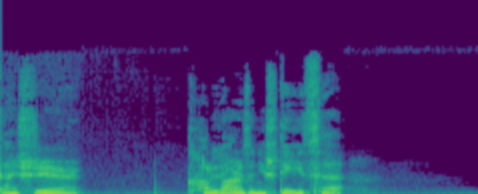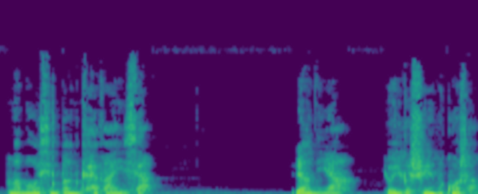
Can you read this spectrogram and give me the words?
但是，考虑到儿子你是第一次，妈妈我先帮你开发一下，让你呀有一个适应的过程。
